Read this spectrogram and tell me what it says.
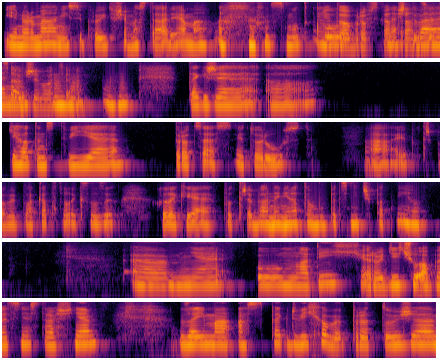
je normální si projít všema stádiama smutku. Je to obrovská naštvání. tranzice v životě. Uh-huh, uh-huh. Takže uh, těhotenství je proces, je to růst a je potřeba vyplakat tolik slzy, kolik je potřeba. Není na tom vůbec nic špatného. Uh, mě u mladých rodičů obecně strašně zajímá aspekt výchovy, protože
